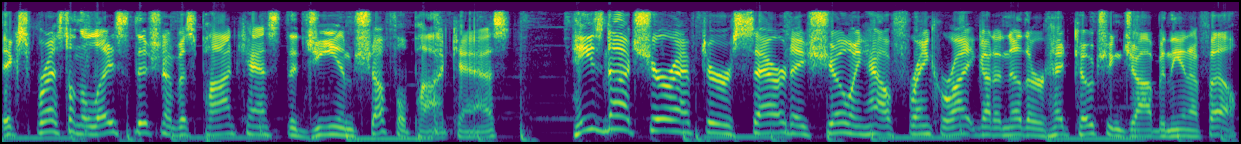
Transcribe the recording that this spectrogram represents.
expressed on the latest edition of his podcast, the GM Shuffle podcast. He's not sure after Saturday showing how Frank Reich got another head coaching job in the NFL.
